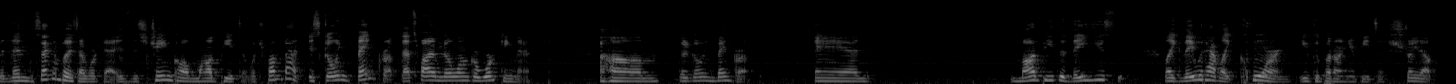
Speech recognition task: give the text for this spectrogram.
But then the second place I worked at is this chain called Mod Pizza, which fun fact is going bankrupt. That's why I'm no longer working there. Um, they're going bankrupt, and Mod Pizza they used like they would have like corn you could put on your pizza straight up,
